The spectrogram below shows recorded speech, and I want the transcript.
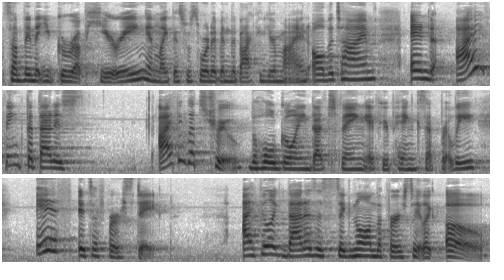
something that you grew up hearing and like this was sort of in the back of your mind all the time. And I think that that is I think that's true. The whole going Dutch thing if you're paying separately if it's a first date. I feel like that is a signal on the first date like, "Oh,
